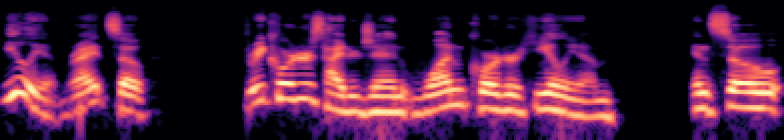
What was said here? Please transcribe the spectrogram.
Helium, right? So three quarters hydrogen, one quarter helium. And so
